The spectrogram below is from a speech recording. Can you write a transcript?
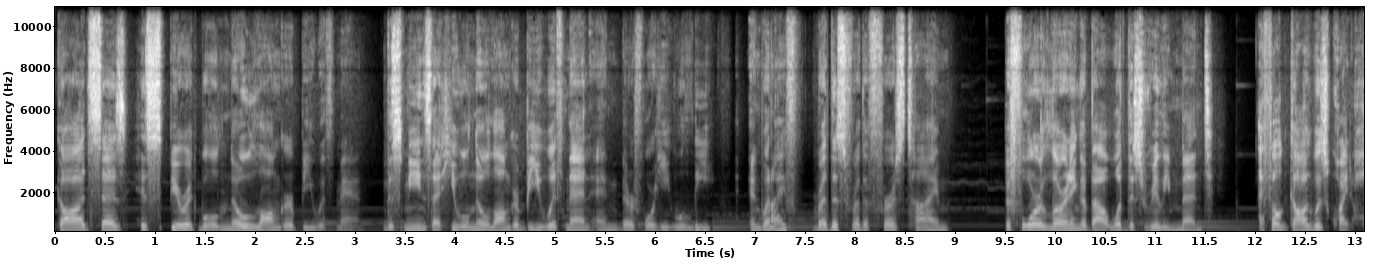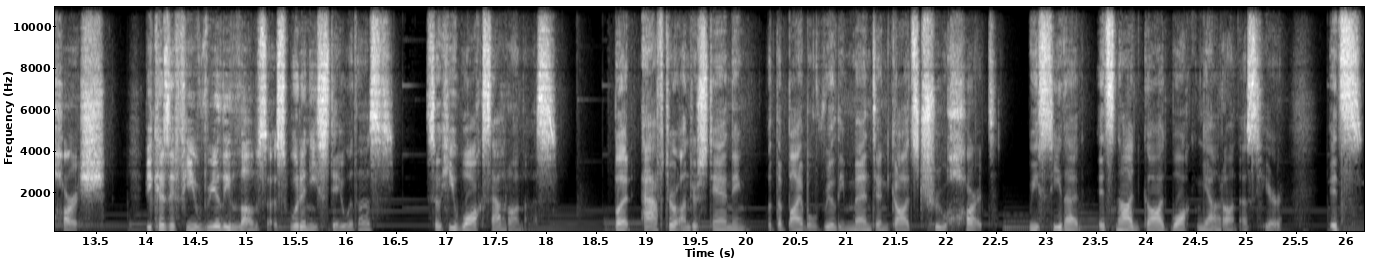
God says his spirit will no longer be with man. This means that he will no longer be with man and therefore he will leave. And when I read this for the first time, before learning about what this really meant, I felt God was quite harsh because if he really loves us, wouldn't he stay with us? So he walks out on us. But after understanding what the Bible really meant and God's true heart, we see that it's not God walking out on us here. It's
